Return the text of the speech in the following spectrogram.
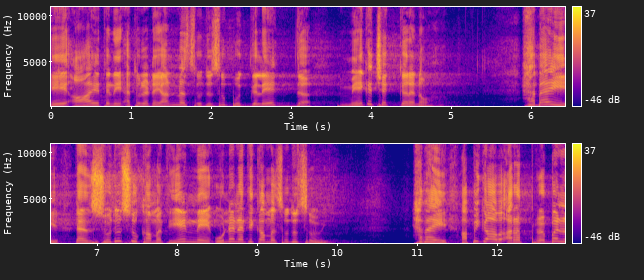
ඒ ආයතනයේ ඇතුළට යන්න සුදුසු පුද්ගලයෙක්ද? මේක චෙක් කරනවා. හැබැයි දැන් සුදුසුකම තියෙන්නේ උන නැතිකම සුදුසුයි. හැබැයි අපි ගාව අර ප්‍රබල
